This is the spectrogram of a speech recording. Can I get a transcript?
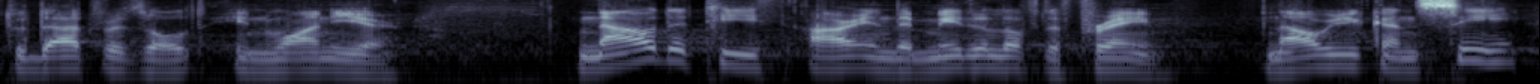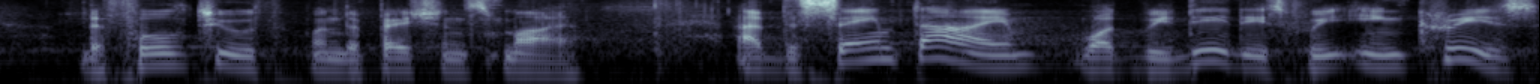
to that result in one year. Now the teeth are in the middle of the frame. Now you can see the full tooth when the patient smiles. At the same time, what we did is we increase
